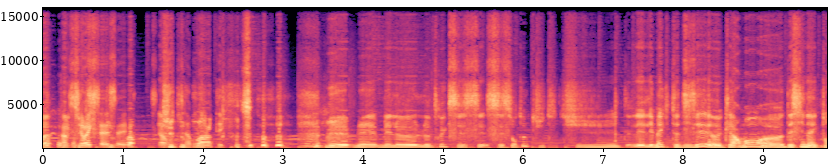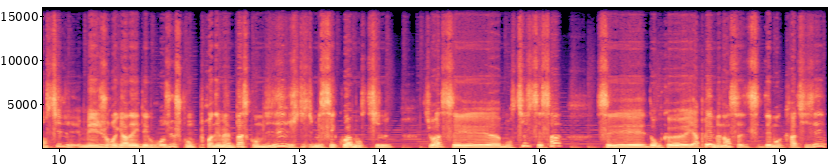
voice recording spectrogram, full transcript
Ouais. mais c'est vrai que Je suis tout droit. rebutait. mais, mais, mais le, le truc, c'est- c'est c'est surtout que tu, tu- les, les mecs te disaient euh, clairement euh, dessine avec ton style. Mais je regardais avec des gros yeux, je comprenais même pas ce qu'on me disait. Je dis mais c'est quoi mon style? Tu vois, c'est euh, mon style, c'est ça. C'est donc euh, et après maintenant c'est démocratisé.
